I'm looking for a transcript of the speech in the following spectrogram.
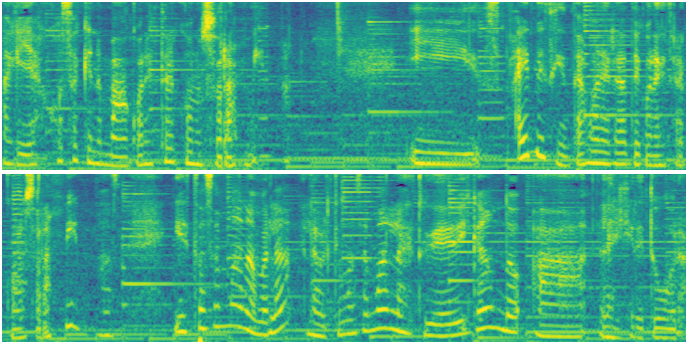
aquellas cosas que nos van a conectar con nosotras mismas. Y hay distintas maneras de conectar con nosotras mismas. Y esta semana, ¿verdad? La última semana la estoy dedicando a la escritura.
